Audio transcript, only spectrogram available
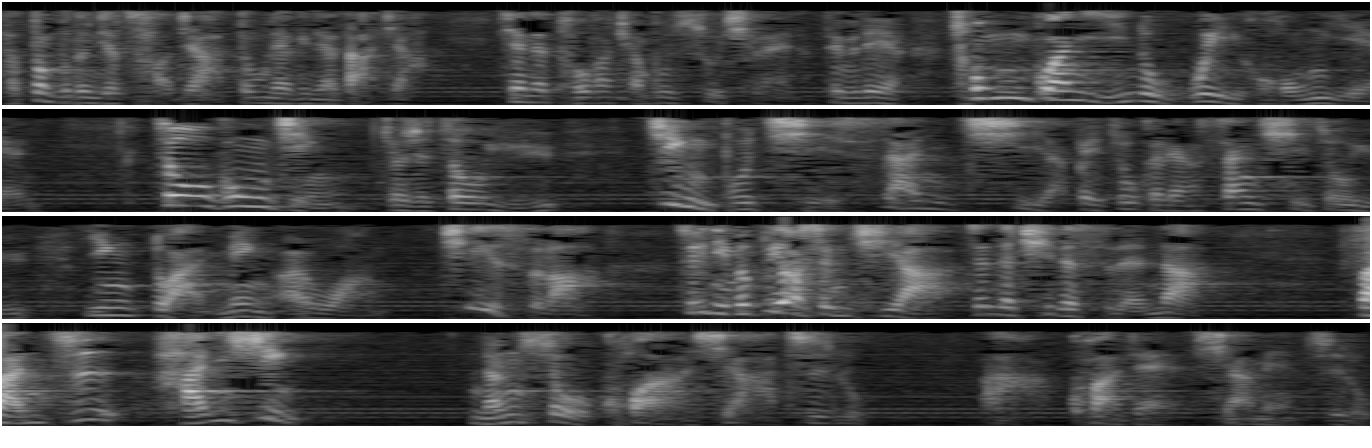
他动不动就吵架，动不动跟人家打架。现在头发全部竖起来了，对不对？冲冠一怒为红颜。周公瑾就是周瑜，经不起三气啊，被诸葛亮三气周瑜，因短命而亡，气死了。所以你们不要生气啊，真的气得死人呐。反之，韩信能受胯下之辱啊，胯在下面之辱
